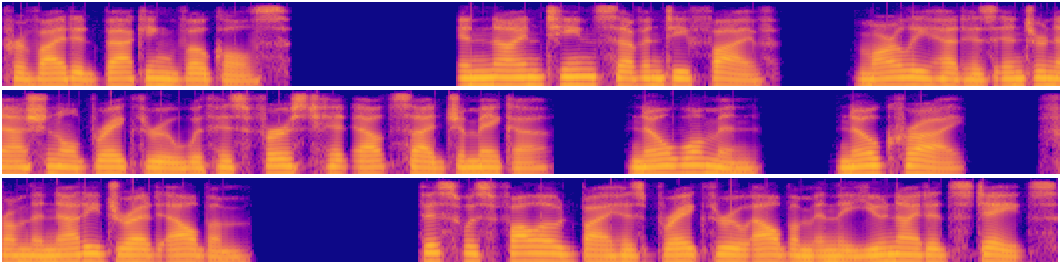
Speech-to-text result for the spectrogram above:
provided backing vocals. In 1975, Marley had his international breakthrough with his first hit outside Jamaica, No Woman, No Cry, from the Natty Dread album. This was followed by his breakthrough album in the United States,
